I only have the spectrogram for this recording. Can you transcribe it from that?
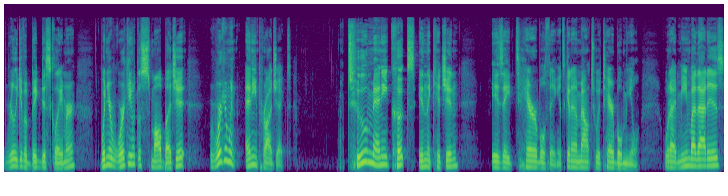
really give a big disclaimer when you're working with a small budget, working with any project, too many cooks in the kitchen is a terrible thing. It's going to amount to a terrible meal. What I mean by that is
